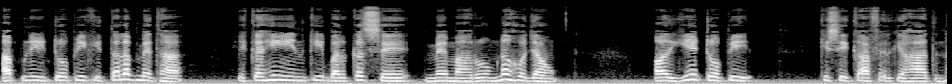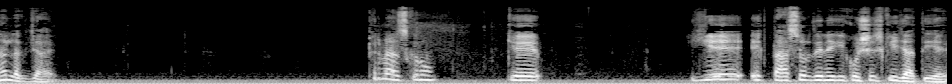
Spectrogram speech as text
اپنی ٹوپی کی طلب میں تھا کہ کہیں ان کی برکت سے میں محروم نہ ہو جاؤں اور یہ ٹوپی کسی کافر کے ہاتھ نہ لگ جائے۔ پھر میں عرض کروں کہ یہ ایک تاثر دینے کی کوشش کی جاتی ہے۔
